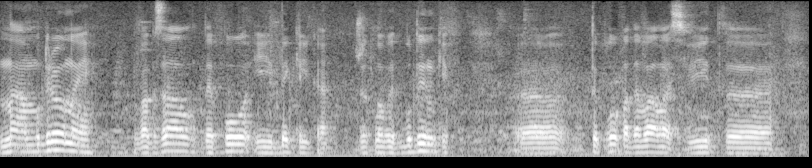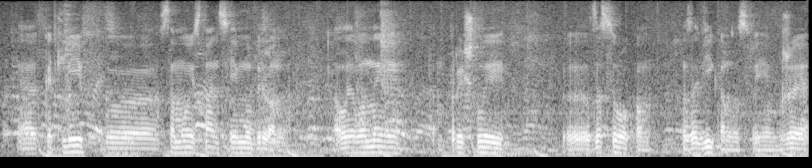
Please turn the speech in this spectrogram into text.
На Мудрьоний вокзал, депо і декілька житлових будинків. Е, Тепло подавалось від е, е, котлів самої станції Мудрьона. Але вони прийшли за сроком, за віком за своїм, вже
